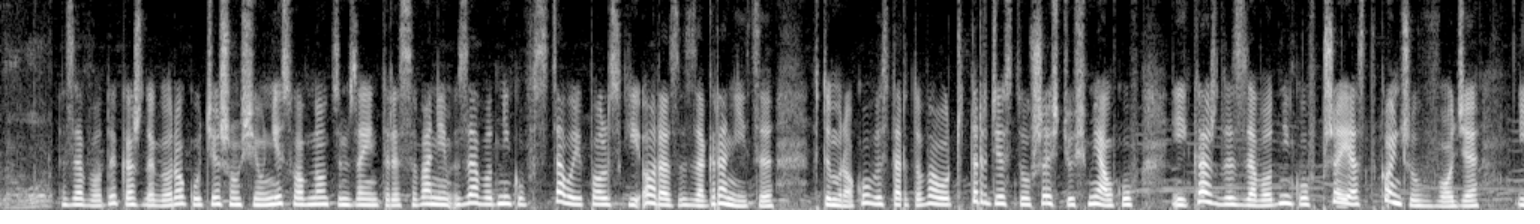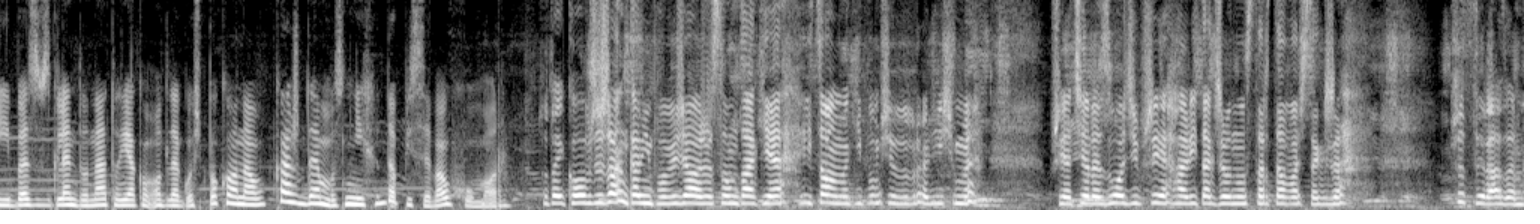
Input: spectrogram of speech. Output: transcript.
udało. Zawody każdego roku cieszą się niesławnącym zainteresowaniem zawodników z całej Polski oraz z zagranicy. W tym roku wystartowało 46 śmiałków i każdy z zawodników przejazd kończył w wodzie. I bez względu na to, jaką odległość pokonał, każdemu z nich dopisywał humor. Tutaj kołobrzeżanka mi powiedziała, że są takie i całą ekipą się wybraliśmy. Przyjaciele z Łodzi przyjechali tak, że będą startować, także wszyscy razem.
